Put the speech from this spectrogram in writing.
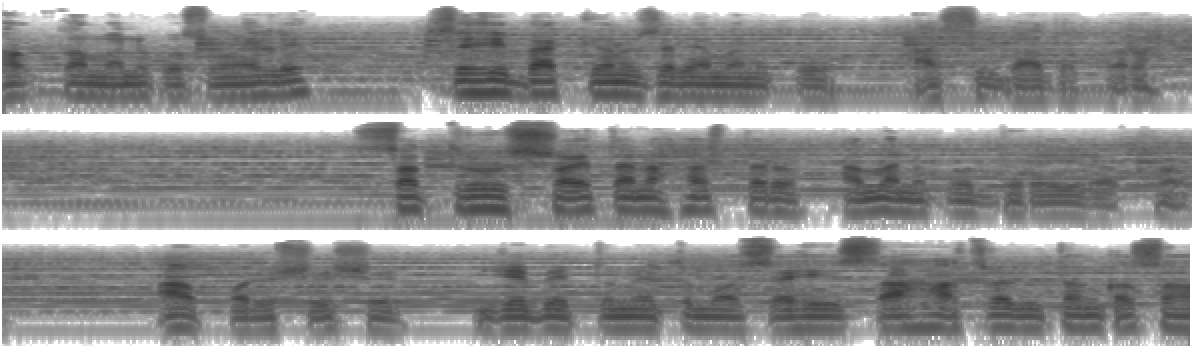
ଭକ୍ତମାନଙ୍କୁ ଶୁଣାଇଲେ ସେହି ବାକ୍ୟ ଅନୁସାରେ ଏମାନଙ୍କୁ ଆଶୀର୍ବାଦ କର ଶତ୍ରୁ ସୈତନ ହସ୍ତରୁ ଆମମାନଙ୍କୁ ଦୂରେଇ ରଖ ଆଉ ପରିଶେଷ ଯେବେ ତୁମେ ତୁମ ସେହି ସହସ୍ରଦୂତଙ୍କ ସହ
